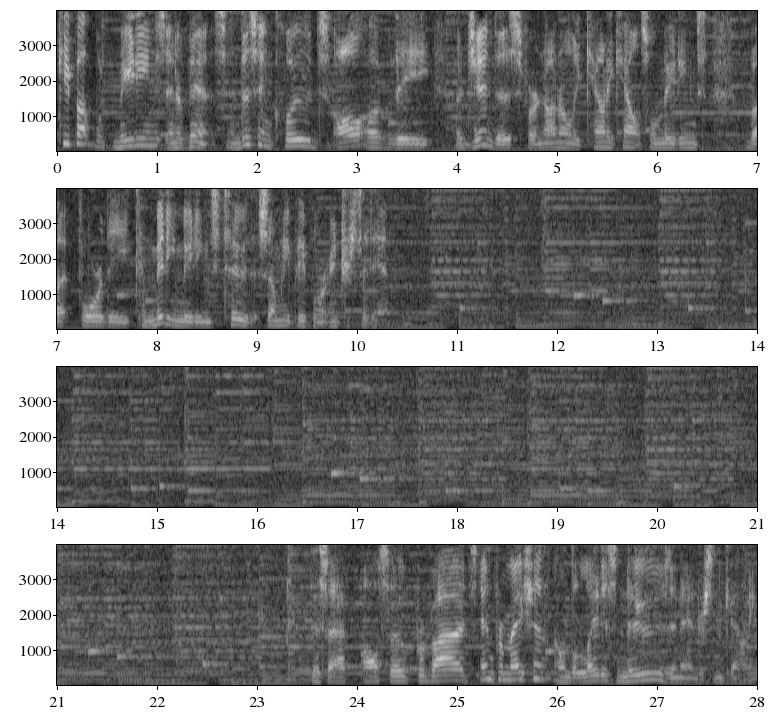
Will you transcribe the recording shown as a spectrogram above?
keep up with meetings and events, and this includes all of the agendas for not only county council meetings, but for the committee meetings too that so many people are interested in. This app also provides information on the latest news in Anderson County.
